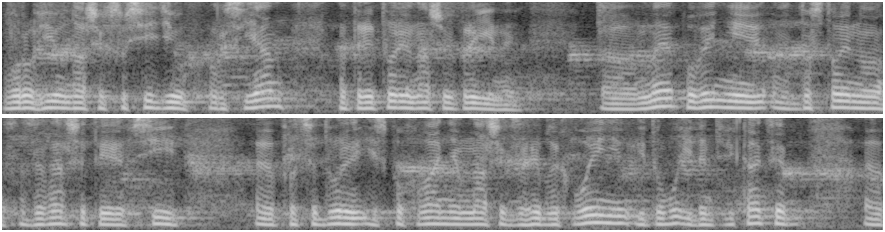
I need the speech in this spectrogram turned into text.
ворогів, наших сусідів росіян на території нашої країни. Е, Ми повинні е, достойно завершити всі процедури із похованням наших загиблих воїнів, і тому ідентифікація е,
